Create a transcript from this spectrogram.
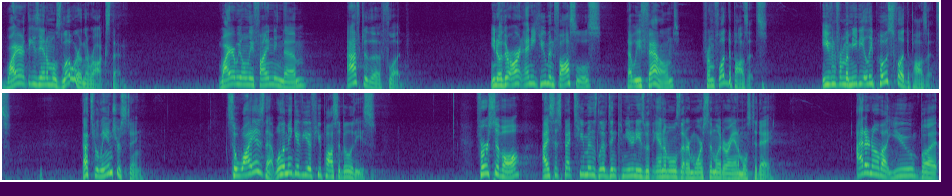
Why aren't these animals lower in the rocks then? Why are we only finding them after the flood? You know, there aren't any human fossils that we found from flood deposits even from immediately post flood deposits. That's really interesting. So, why is that? Well, let me give you a few possibilities. First of all, I suspect humans lived in communities with animals that are more similar to our animals today. I don't know about you, but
